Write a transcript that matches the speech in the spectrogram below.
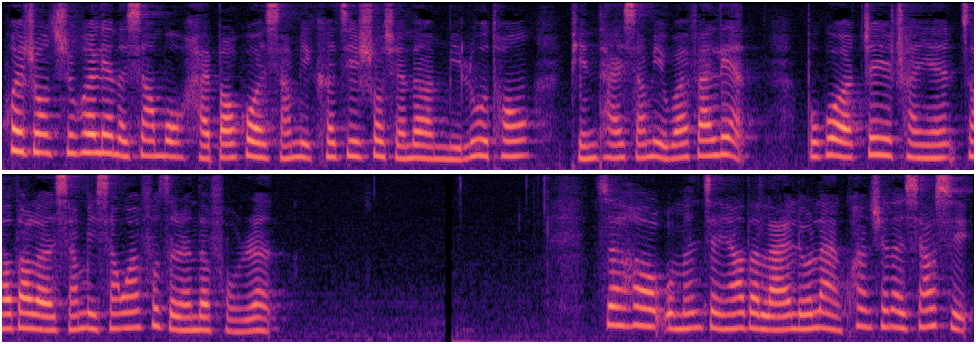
汇众区块链的项目还包括小米科技授权的米路通平台、小米 WiFi 链、不过这一传言遭到了小米相关负责人的否认。最后，我们简要的来浏览矿圈的消息。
